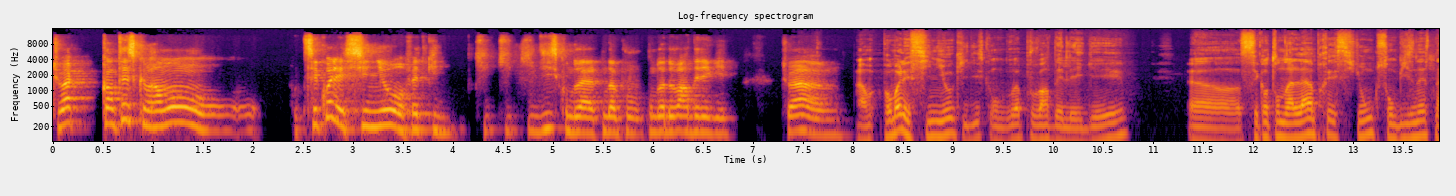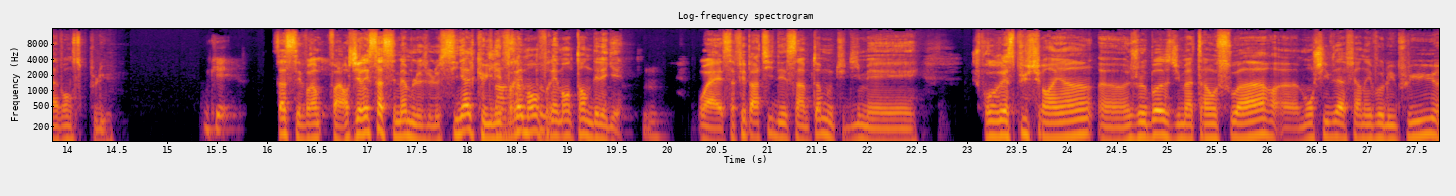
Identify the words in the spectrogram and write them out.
tu vois, quand est-ce que vraiment, on- c'est quoi les signaux en fait qui, qui, qui- qui disent qu'on doit, qu'on doit, pou- qu'on doit devoir déléguer. Tu vois. euh, Alors, pour moi, les signaux qui disent qu'on doit pouvoir déléguer, euh, c'est quand on a l'impression que son business n'avance plus. ok. Ça, c'est vraiment. Enfin, alors, je dirais ça, c'est même le, le signal qu'il est vraiment, symptôme. vraiment temps de déléguer. Mm. Ouais, ça fait partie des symptômes où tu dis, mais je progresse plus sur rien, euh, je bosse du matin au soir, mon chiffre d'affaires n'évolue plus.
